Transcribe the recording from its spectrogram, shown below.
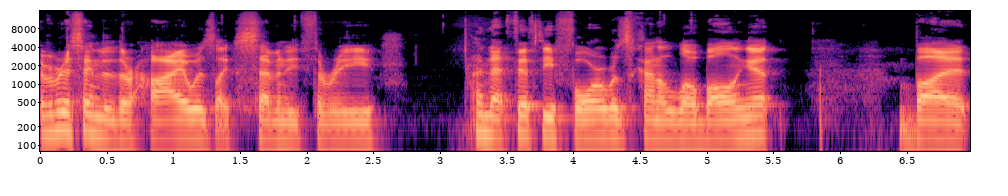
everybody's saying that their high was like 73 and that 54 was kind of lowballing it. But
